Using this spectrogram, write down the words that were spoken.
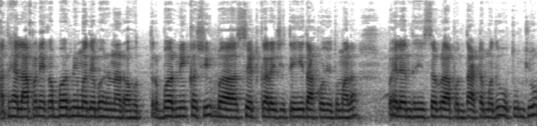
आता ह्याला आपण एका बर्नीमध्ये भरणार आहोत. तर बर्नी कशी ब सेट करायची तेही दाखवते तुम्हाला. पहिल्यांदा हे सगळं आपण ताटामध्ये ओतून घेऊ.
